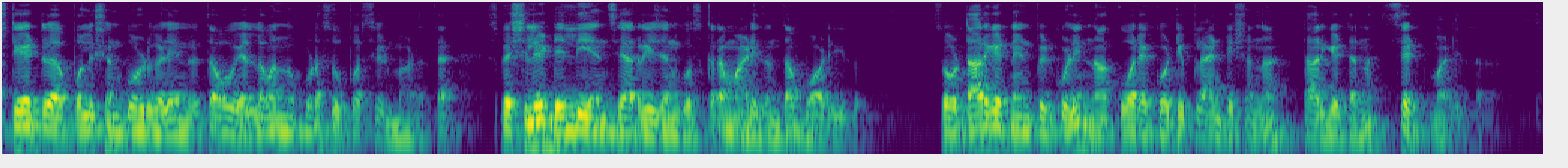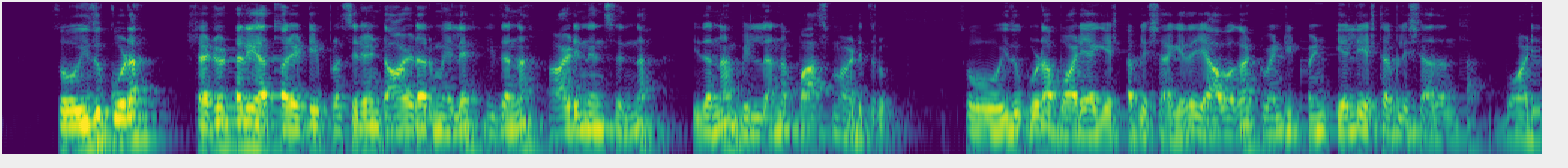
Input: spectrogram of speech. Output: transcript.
ಸ್ಟೇಟ್ ಪೊಲ್ಯೂಷನ್ ಬೋರ್ಡ್ಗಳೇನಿರುತ್ತೆ ಅವು ಎಲ್ಲವನ್ನು ಕೂಡ ಸೂಪರ್ಸೀಡ್ ಮಾಡುತ್ತೆ. Specially Delhi N C R ರೀಜನ್ಗೋಸ್ಕರ ಮಾಡಿದಂಥ ಬಾಡಿ ಇದು. ಸೊ ಟಾರ್ಗೆಟ್ ನೆನ್ಪಿಟ್ಕೊಳ್ಳಿ, ನಾಲ್ಕೂವರೆ ಕೋಟಿ ಪ್ಲಾಂಟೇಷನ್ನ ಟಾರ್ಗೆಟನ್ನು ಸೆಟ್ ಮಾಡಿದ್ದಾರೆ. ಸೊ ಇದು ಕೂಡ ಸ್ಟ್ಯಾಟ್ಯೂಟರಿ ಅಥಾರಿಟಿ ಪ್ರೆಸಿಡೆಂಟ್ ಆರ್ಡರ್ ಮೇಲೆ ಇದನ್ನು ಆರ್ಡಿನೆನ್ಸಿಂದ ಇದನ್ನು ಬಿಲ್ಲನ್ನು ಪಾಸ್ ಮಾಡಿದರು. ಸೊ ಇದು ಕೂಡ ಬಾಡಿಯಾಗಿ ಎಸ್ಟಾಬ್ಲಿಷ್ ಆಗಿದೆ. ಯಾವಾಗ? ಟ್ವೆಂಟಿ ಟ್ವೆಂಟಿಯಲ್ಲಿ ಎಸ್ಟಾಬ್ಲಿಷ್ ಆದಂಥ ಬಾಡಿ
